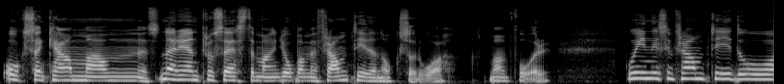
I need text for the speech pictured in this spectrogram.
Och sen kan man, när det är en process där man jobbar med framtiden också då, att man får gå in i sin framtid och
